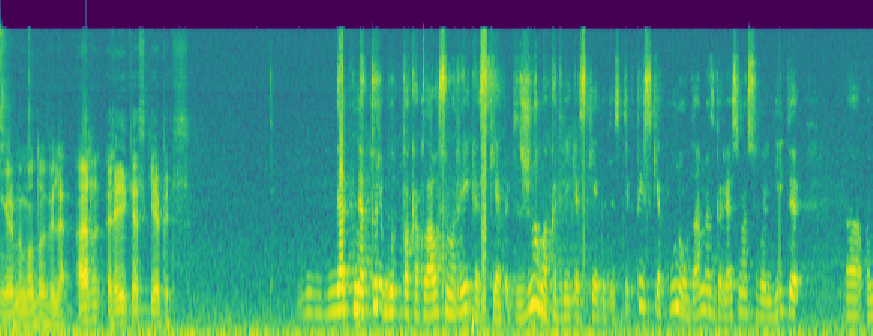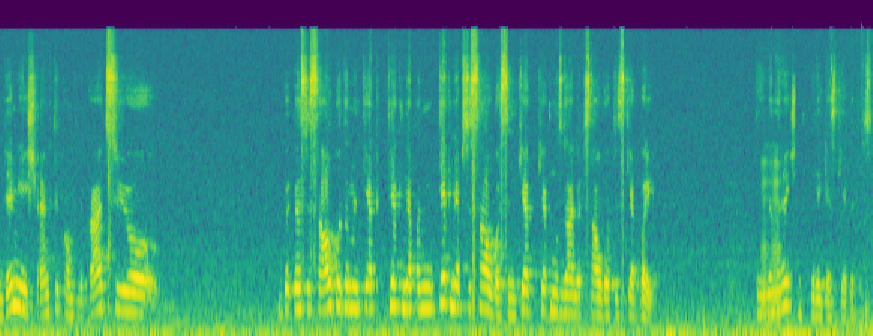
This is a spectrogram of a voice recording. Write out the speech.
gerbimo Dovilė, ar reikia skiepytis? Net neturi būti tokio klausimo, ar reikia skiepytis. Žinoma, kad reikia skiepytis. Tik tai skiepų nauda mes galėsime suvaldyti pandemiją, išvengti komplikacijų, bet besisaugodami tiek, tiek, ne, tiek neapsisaugosim, kiek, kiek mus gali apsaugoti skiepai. Tai mhm. vienareikšmiškai reikia skiepytis.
